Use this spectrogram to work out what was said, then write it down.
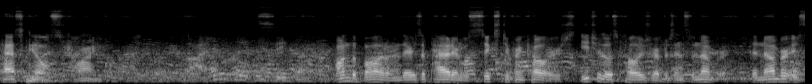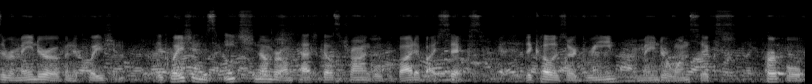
Pascal's triangle. See. On the bottom, there's a pattern with six different colors. Each of those colors represents a number. The number is the remainder of an equation. The equation is each number on Pascal's triangle divided by 6. The colors are green, remainder 1 6, purple,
